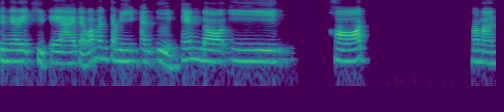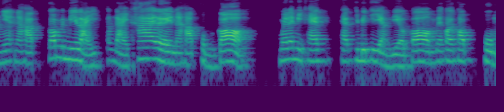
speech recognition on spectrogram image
generative AI แต่ว่ามันจะมีอันอื่น เช่น DALL-E Claude ประมาณนี้นะครับ ก็มันมีหลายหลายค่ายเลยนะครับ ผมก็ไม่ได้มีแค่ ChatGPT อย่างเดียวก็ไม่ค่อยครอบคลุม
